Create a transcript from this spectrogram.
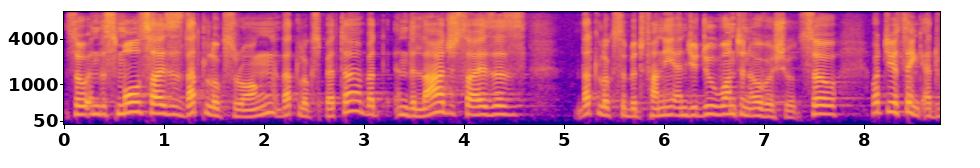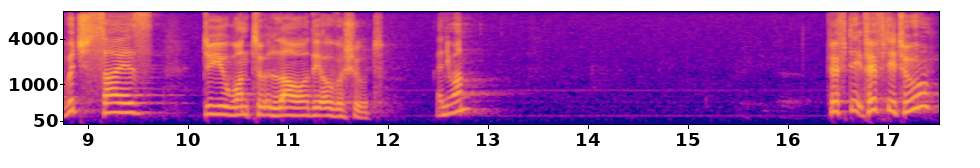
So in the small sizes, that looks wrong, that looks better, but in the large sizes, that looks a bit funny, and you do want an overshoot. So, what do you think? At which size do you want to allow the overshoot? Anyone? 50, 52?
